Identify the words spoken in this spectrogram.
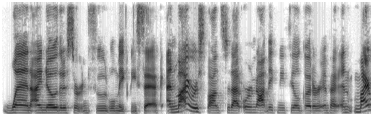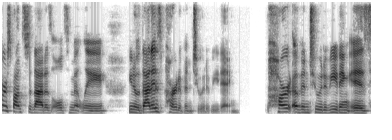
when I know that a certain food will make me sick? And my response to that, or not make me feel good or impact, and my response to that is ultimately, you know, that is part of intuitive eating part of intuitive eating is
